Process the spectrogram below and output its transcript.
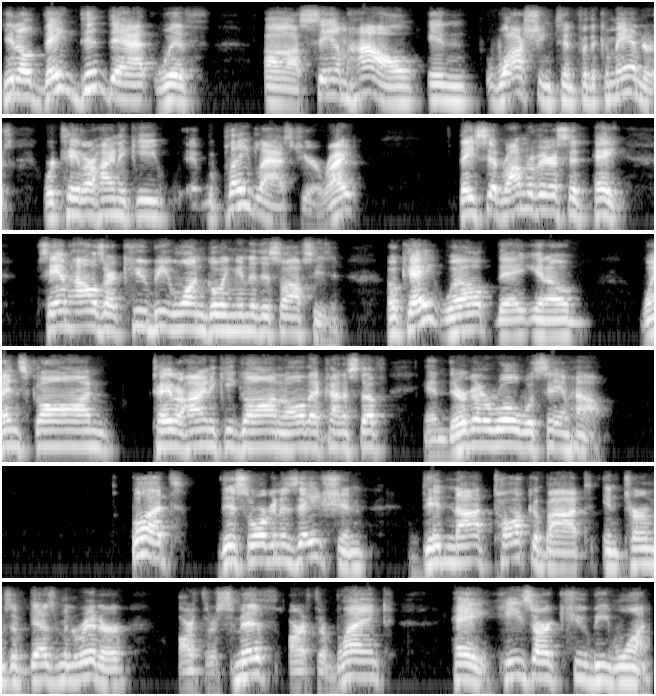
You know, they did that with uh, Sam Howell in Washington for the Commanders, where Taylor Heinicke played last year, right? They said, Ron Rivera said, hey, Sam Howell's our QB one going into this offseason. Okay, well, they, you know, Wentz gone, Taylor Heinicke gone, and all that kind of stuff, and they're going to roll with Sam Howell. But this organization did not talk about in terms of Desmond Ridder, Arthur Smith, Arthur Blank. Hey, he's our QB1.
